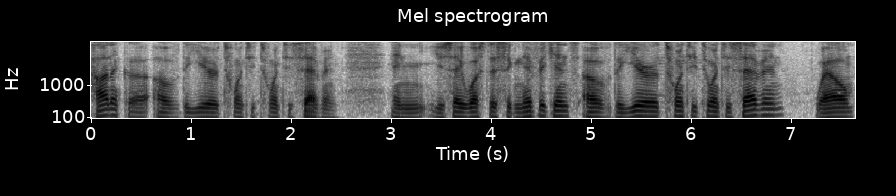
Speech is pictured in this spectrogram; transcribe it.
Hanukkah of the year 2027. And you say, what's the significance of the year 2027? Well,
